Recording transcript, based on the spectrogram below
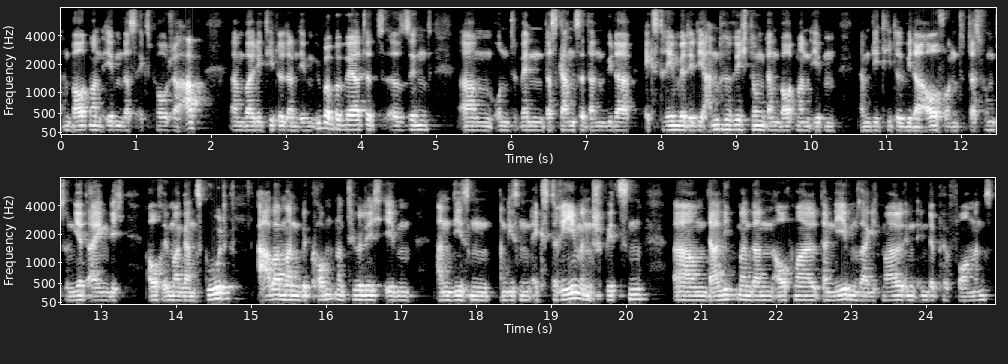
dann baut man eben das Exposure ab, ähm, weil die Titel dann eben überbewertet äh, sind. Ähm, und wenn das Ganze dann wieder extrem wird in die andere Richtung, dann baut man eben ähm, die Titel wieder auf. Und das funktioniert eigentlich auch immer ganz gut. Aber man bekommt natürlich eben an diesen, an diesen extremen Spitzen, ähm, da liegt man dann auch mal daneben, sage ich mal, in, in der Performance,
